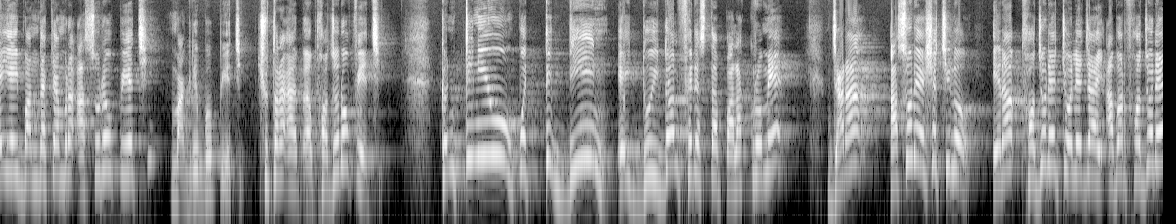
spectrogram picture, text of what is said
এই এই বান্দাকে আমরা আসরেও পেয়েছি, মাগরেবও পেয়েছি, সুতরাং ফজরও পেয়েছি। কন্টিনিউ প্রত্যেক দিন এই দুই দল ফেরেস্তা পালাক্রমে। যারা আসরে এসেছিল, এরা ফজরে চলে যায়। আবার ফজরে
